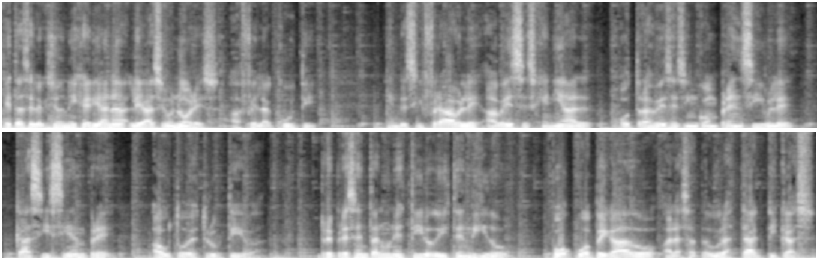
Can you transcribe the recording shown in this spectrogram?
Esta selección nigeriana le hace honores a Fela Kuti. Indescifrable, a veces genial, otras veces incomprensible, casi siempre autodestructiva. Representan un estilo distendido, poco apegado a las ataduras tácticas,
